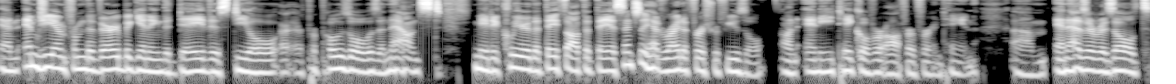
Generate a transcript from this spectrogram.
And MGM, from the very beginning, the day this deal or proposal was announced, made it clear that they thought that they essentially had right of first refusal on any takeover offer for Entain. Um, and as a result,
